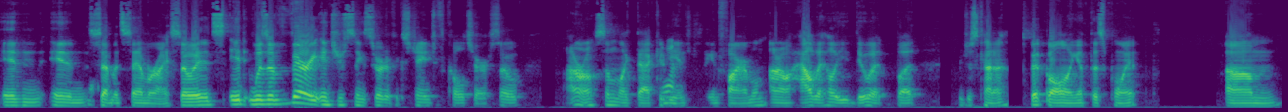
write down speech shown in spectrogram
in in Seven Samurai. So it's it was a very interesting sort of exchange of culture. So I don't know, something like that could Yeah. be interesting in Fire Emblem. I don't know how the hell you do it, but we're just kind of spitballing at this point. Um,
